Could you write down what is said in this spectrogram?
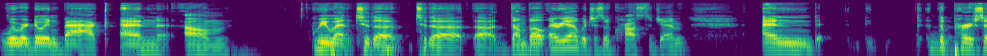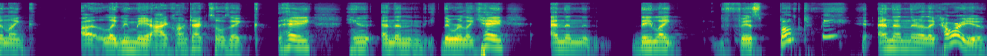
we were doing back and um we went to the to the uh, dumbbell area, which is across the gym, and the person like uh, like we made eye contact. So I was like, "Hey," he, and then they were like, "Hey," and then they like fist bumped me, and then they're like, "How are you?"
